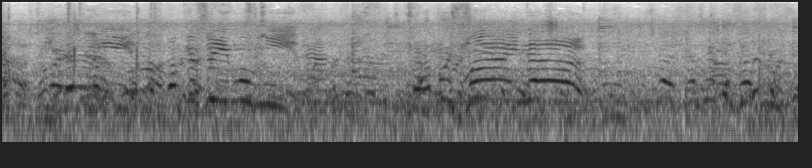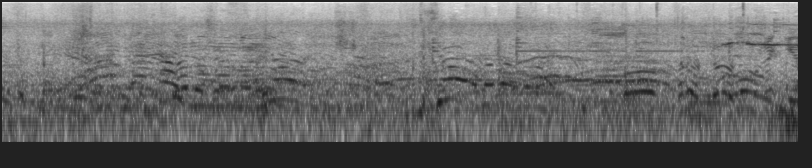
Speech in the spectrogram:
халтура. Покажи йому вниз! Майна! Мужики,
